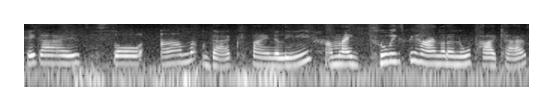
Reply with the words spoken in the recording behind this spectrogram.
Hey guys, so I'm back finally. I'm like two weeks behind on a new podcast,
